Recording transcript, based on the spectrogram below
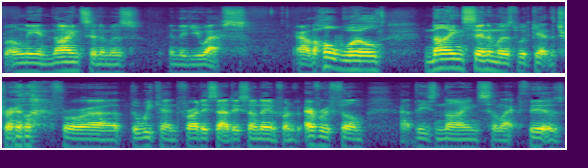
but only in nine cinemas in the U.S. Out of the whole world." Nine cinemas would get the trailer for uh, the weekend, Friday, Saturday, Sunday, in front of every film at these nine select theatres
